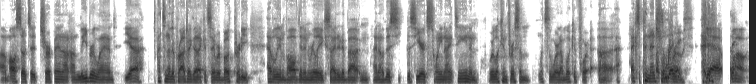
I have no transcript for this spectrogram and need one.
um, also to chirp in on, on Liberland, yeah, that's another project that I could say we're both pretty heavily involved in and really excited about. And I know this this year it's 2019, and we're looking for some what's the word I'm looking for uh, exponential growth. Yeah. wow.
